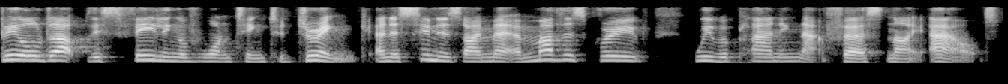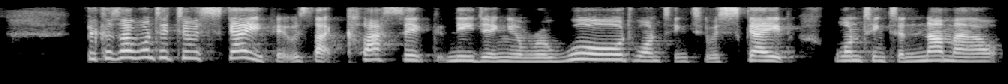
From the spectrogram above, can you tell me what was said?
build up this feeling of wanting to drink. And as soon as I met a mother's group, we were planning that first night out because I wanted to escape. It was that classic needing a reward, wanting to escape, wanting to numb out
